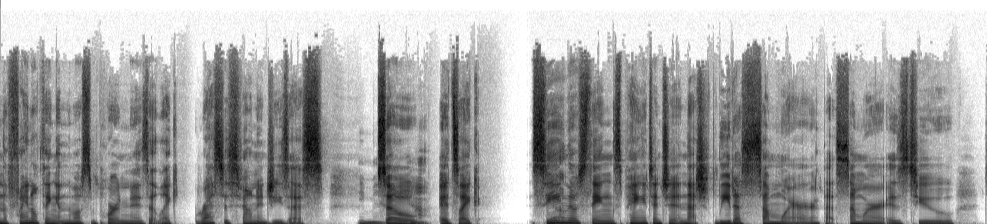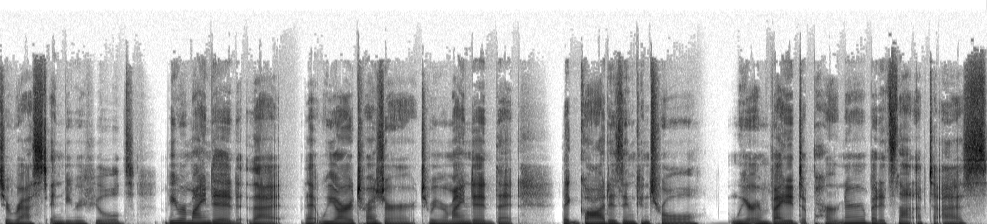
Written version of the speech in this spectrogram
the final thing and the most important is that like rest is found in Jesus. Amen. So Yeah. it's like seeing Yeah. those things, paying attention, and that should lead us somewhere. That somewhere is to to rest and be refueled. Be reminded that that we are a treasure. To be reminded that that God is in control. We are invited to partner, but it's not up to us.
